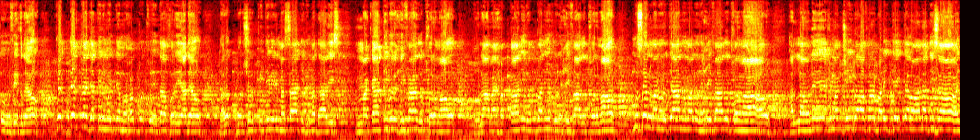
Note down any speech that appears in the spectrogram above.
তৌফিক দেও। প্রত্যেকটা জাতির মধ্যে মহব্বত পয়দা করিয়া দেও। ভারতবর্ষের পৃথিবীর মাসাজিদ, মাদারিস, মাকাতিবের হিফাজত ফরমাও। উলামায়ে হক্কানি রব্বানি হিফাজত ফরমাও। মুসলমানের জান ও মালের হিফাজত ফরমাও। আল্লাহ অনেক মানুষ এইবার আপনার বাড়ির যাইতে রওনা দিছেন।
